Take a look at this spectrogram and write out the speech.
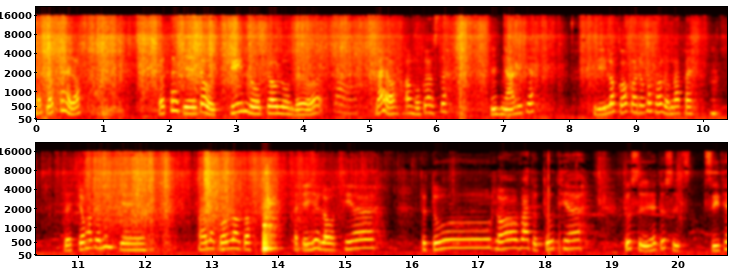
lót lót ta đó? Lót ta chỉ đâu chỉ lô trâu luôn được lấy rồi, ông một cái sơ. Ừ, nhà đi chứ. Thì lo có có đâu có số lượng gặp đây. Để cho nó cái lắm chè. Đó là có, lo có. Cái chỉ giờ lâu thì tụi tú lo va tụi tú thì tú xử tú xử gì thì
